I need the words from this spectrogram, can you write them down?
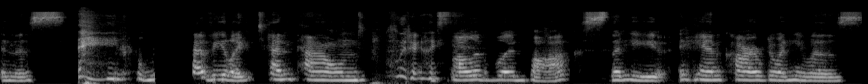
in this heavy, like 10 pound Literally. solid wood box that he hand carved when he was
